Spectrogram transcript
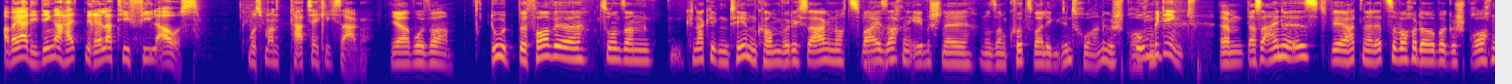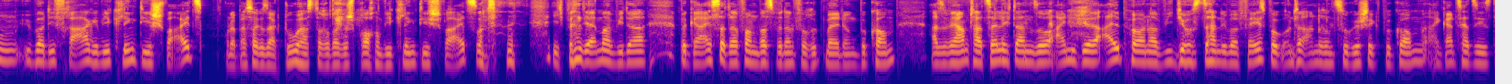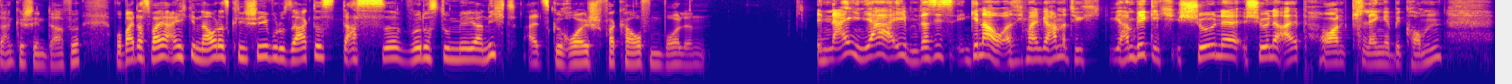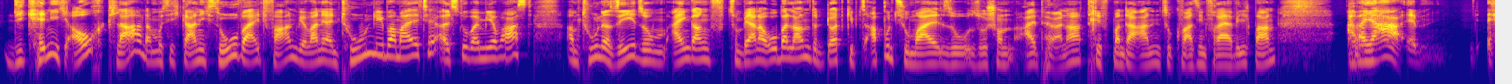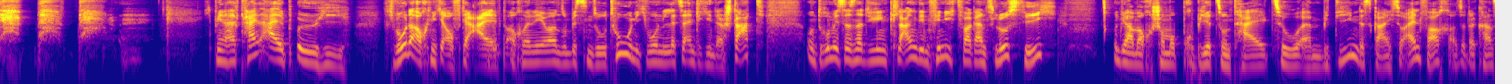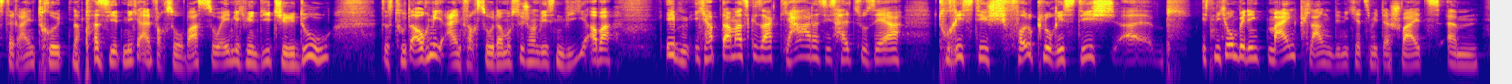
Aber ja, die Dinger halten relativ viel aus. Muss man tatsächlich sagen. Ja, wohl wahr. Du, bevor wir zu unseren knackigen Themen kommen, würde ich sagen, noch zwei ja. Sachen eben schnell in unserem kurzweiligen Intro angesprochen. Unbedingt. Ähm, das eine ist, wir hatten ja letzte Woche darüber gesprochen, über die Frage, wie klingt die Schweiz oder besser gesagt, du hast darüber gesprochen, wie klingt die Schweiz und ich bin ja immer wieder begeistert davon, was wir dann für Rückmeldungen bekommen. Also wir haben tatsächlich dann so einige Alphörner-Videos dann über Facebook unter anderem zugeschickt bekommen. Ein ganz herzliches Dankeschön dafür. Wobei das war ja eigentlich genau das Klischee, wo du sagtest, das äh, würdest du mir ja nicht als Geräusch verkaufen wollen. Nein, ja, eben, das ist genau. Also ich meine, wir haben natürlich, wir haben wirklich schöne, schöne Alphornklänge bekommen. Die kenne ich auch, klar, da muss ich gar nicht so weit fahren. Wir waren ja in Thun, lieber Malte, als du bei mir warst, am Thuner See, so im Eingang zum Berner Oberland und dort gibt es ab und zu mal so, so schon Alphörner, trifft man da an, so quasi in freier Wildbahn. Aber ja, ähm, ja ich bin halt kein Alpöhi. Ich wohne auch nicht auf der Alp, auch wenn immer so ein bisschen so tun. Ich wohne letztendlich in der Stadt und darum ist das natürlich ein Klang, den finde ich zwar ganz lustig, und wir haben auch schon mal probiert, so ein Teil zu ähm, bedienen. Das ist gar nicht so einfach. Also da kannst du reintröten, da passiert nicht einfach so was. So ähnlich wie ein Didgeridoo. Das tut auch nicht einfach so. Da musst du schon wissen, wie. Aber eben, ich habe damals gesagt, ja, das ist halt so sehr touristisch, folkloristisch. Äh, pff, ist nicht unbedingt mein Klang, den ich jetzt mit der Schweiz ähm,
